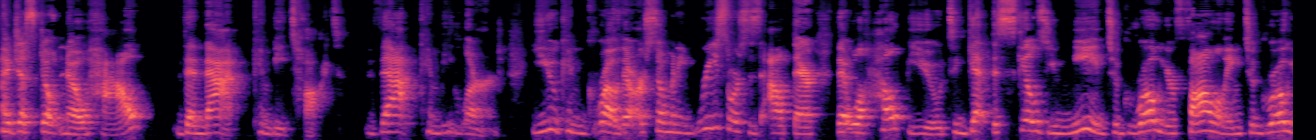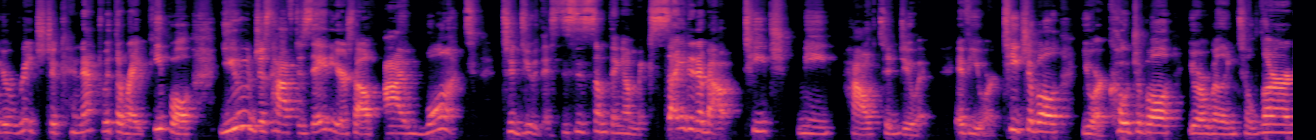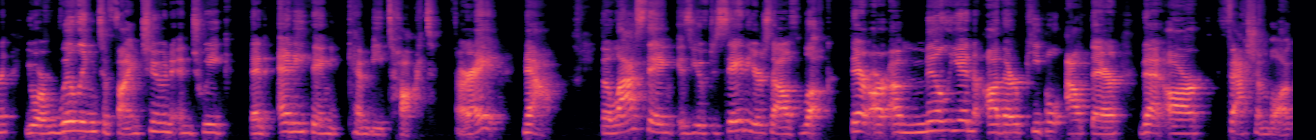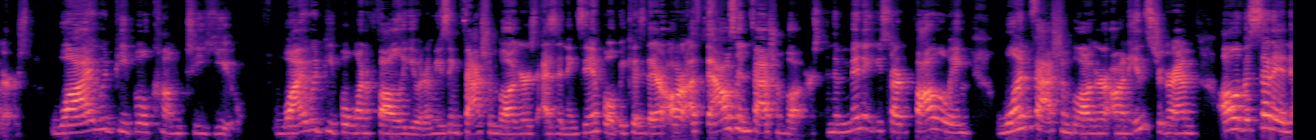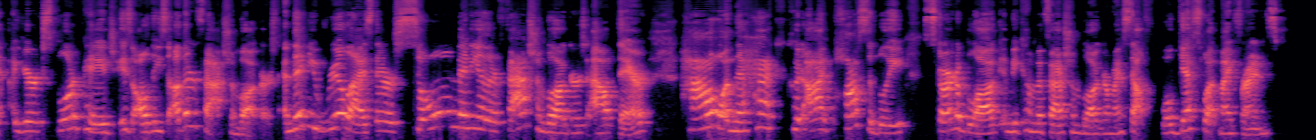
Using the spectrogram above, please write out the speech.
I just don't know how, then that can be taught. That can be learned. You can grow. There are so many resources out there that will help you to get the skills you need to grow your following, to grow your reach, to connect with the right people. You just have to say to yourself, I want to do this. This is something I'm excited about. Teach me how to do it. If you are teachable, you are coachable, you are willing to learn, you are willing to fine tune and tweak, then anything can be taught. All right. Now, the last thing is you have to say to yourself, look, there are a million other people out there that are fashion bloggers. Why would people come to you? Why would people want to follow you? And I'm using fashion bloggers as an example because there are a thousand fashion bloggers. And the minute you start following one fashion blogger on Instagram, all of a sudden your explore page is all these other fashion bloggers. And then you realize there are so many other fashion bloggers out there. How in the heck could I possibly start a blog and become a fashion blogger myself? Well, guess what, my friends?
